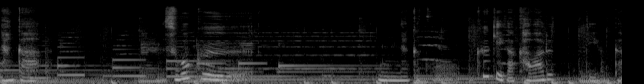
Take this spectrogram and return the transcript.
なんかすごくなんかこう空気が変わるっていうか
